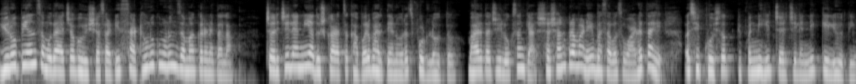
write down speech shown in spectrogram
युरोपियन समुदायाच्या भविष्यासाठी साठवणूक म्हणून जमा करण्यात आला. चर्चिल यांनी या दुष्काळाचं खापर भारतीयांवरच फोडलं होतं. भारताची लोकसंख्या शशांप्रमाणे भसाभस वाढत आहे अशी घोषक टिप्पणीही चर्चिल यांनी केली होती.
